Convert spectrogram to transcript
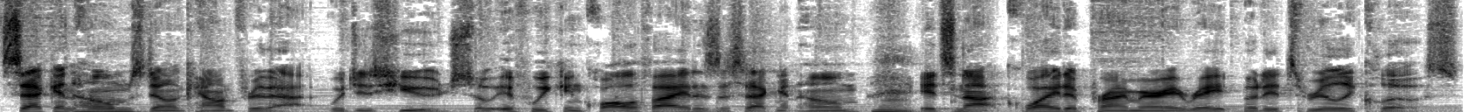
Second homes don't count for that, which is huge. So, if we can qualify it as a second home, Hmm. it's not quite a primary rate, but it's really close.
